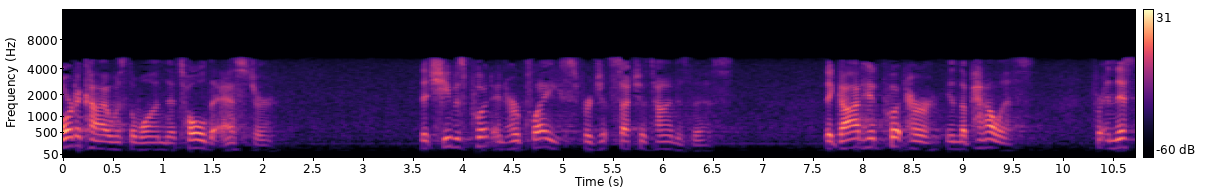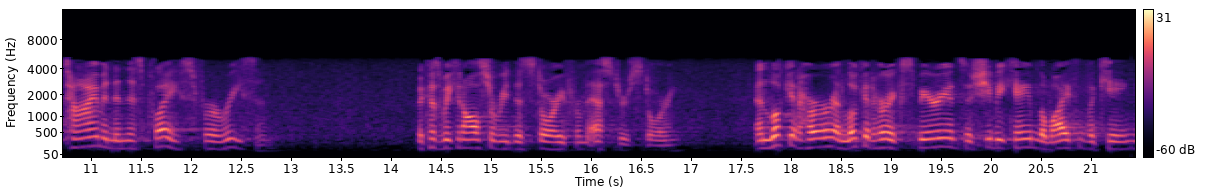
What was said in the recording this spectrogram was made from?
Mordecai was the one that told Esther that she was put in her place for just such a time as this. That God had put her in the palace for in this time and in this place for a reason. Because we can also read this story from Esther's story. And look at her and look at her experience as she became the wife of a king.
